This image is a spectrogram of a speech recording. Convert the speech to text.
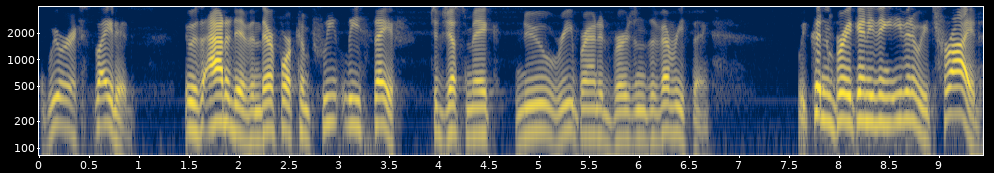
We were excited. It was additive and therefore completely safe to just make new rebranded versions of everything. We couldn't break anything even if we tried.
